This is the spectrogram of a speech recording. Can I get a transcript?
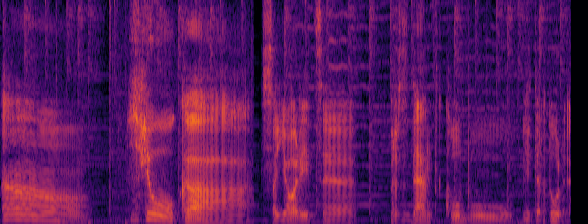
Ау. Злюка. Сайорі це президент клубу літератури.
